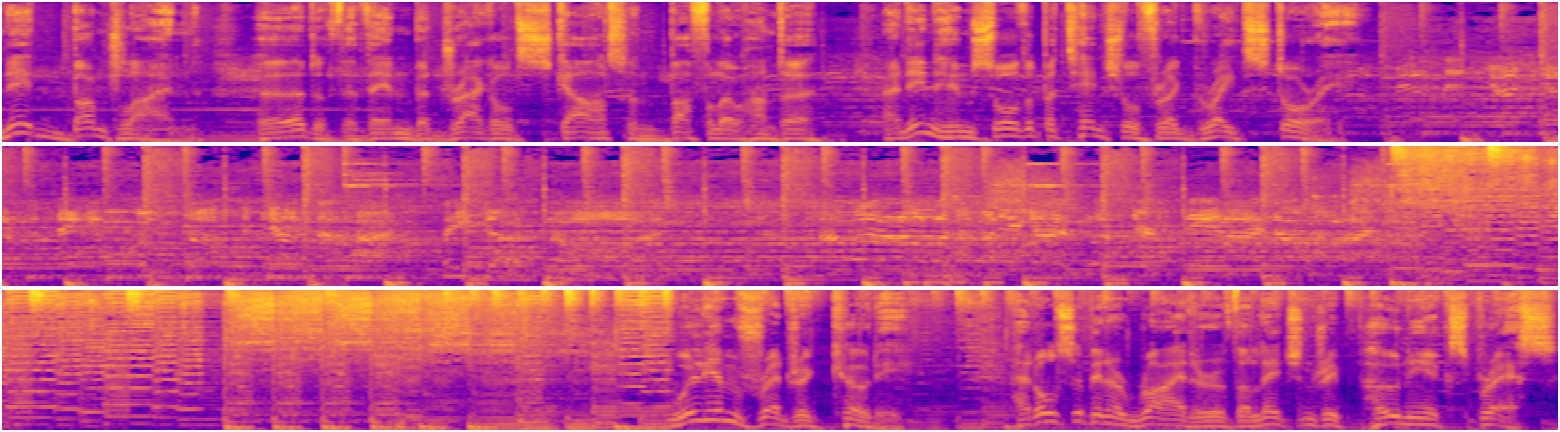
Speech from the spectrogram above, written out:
Ned Buntline heard of the then bedraggled scout and buffalo hunter, and in him saw the potential for a great story. William Frederick Cody had also been a rider of the legendary Pony Express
